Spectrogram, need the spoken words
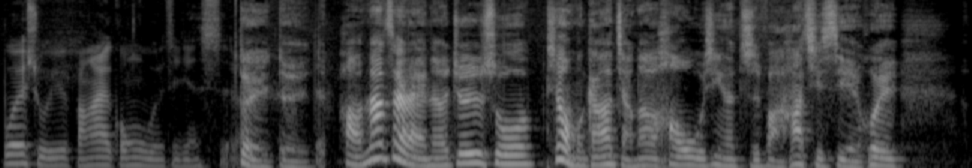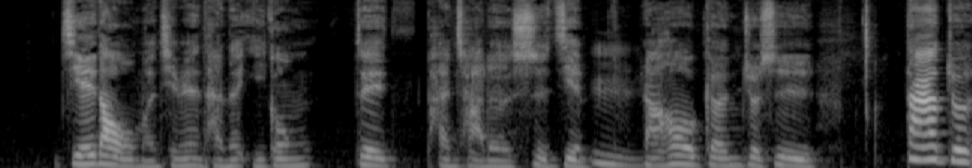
不会属于妨碍公务的这件事了。对对对，好，那再来呢，就是说，像我们刚刚讲到的好恶性的执法，它其实也会接到我们前面谈的移工这盘查的事件，嗯，然后跟就是。大家就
